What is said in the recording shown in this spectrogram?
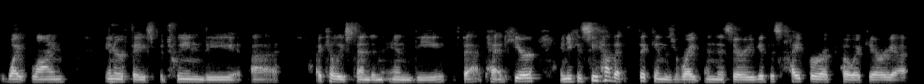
white line interface between the uh, Achilles tendon and the fat pad here. And you can see how that thickens right in this area. You get this hyperechoic area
